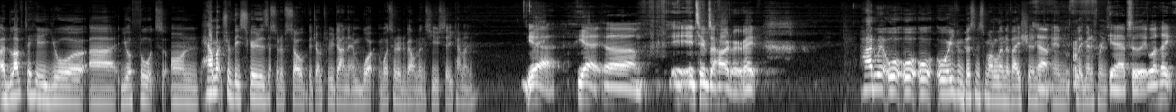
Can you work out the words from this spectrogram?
I'd love to hear your uh, your thoughts on how much of these scooters sort of solve the job to be done, and what, what sort of developments you see coming. Yeah, yeah. Um, in terms of hardware, right? Hardware, or, or, or, or even business model innovation yeah. and fleet management. Yeah, absolutely. Well, like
